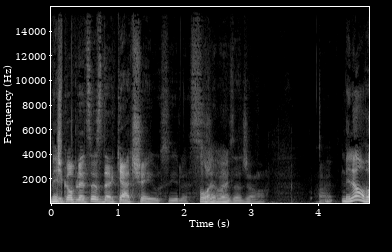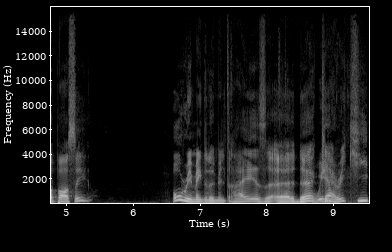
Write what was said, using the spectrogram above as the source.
Mais, Les je- complétistes de catcher aussi, là. Si Ouais, jamais ouais. vous êtes genre. mais là, on va passer au remake de 2013 euh, de Oui. Carrie qui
